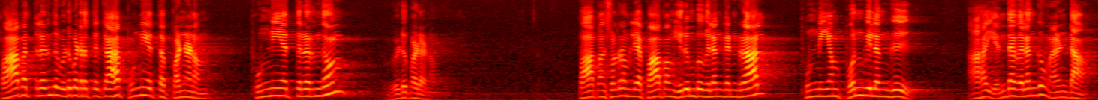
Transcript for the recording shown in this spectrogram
பாபத்திலிருந்து விடுபடுறதுக்காக புண்ணியத்தை பண்ணணும். புண்ணியத்திலிருந்தும் விடுபடணும். பாபம் சொல்கிறோம் இல்லையா? பாபம் இரும்பு விலங்கென்றால் புண்ணியம் பொன் விலங்கு. ஆக எந்த விலங்கும் வேண்டாம்.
